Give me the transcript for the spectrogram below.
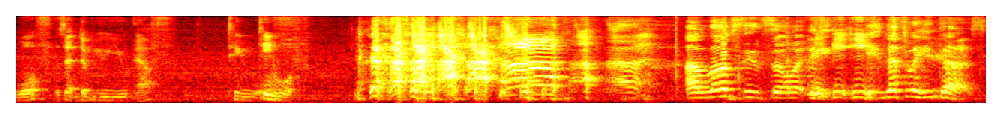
Wolf. Is that W U F? Teen Wolf. Teen Wolf. I love seeing someone. He, He- he- he, he- that's what he does.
